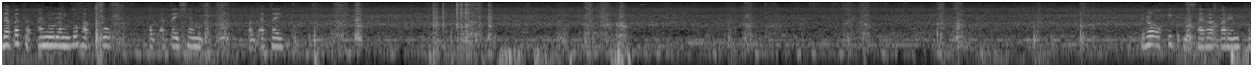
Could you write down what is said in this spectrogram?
Dapat ano lang to, hapko. Pag atay siya, pag atay. Pero okay, masarap pa rin to.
